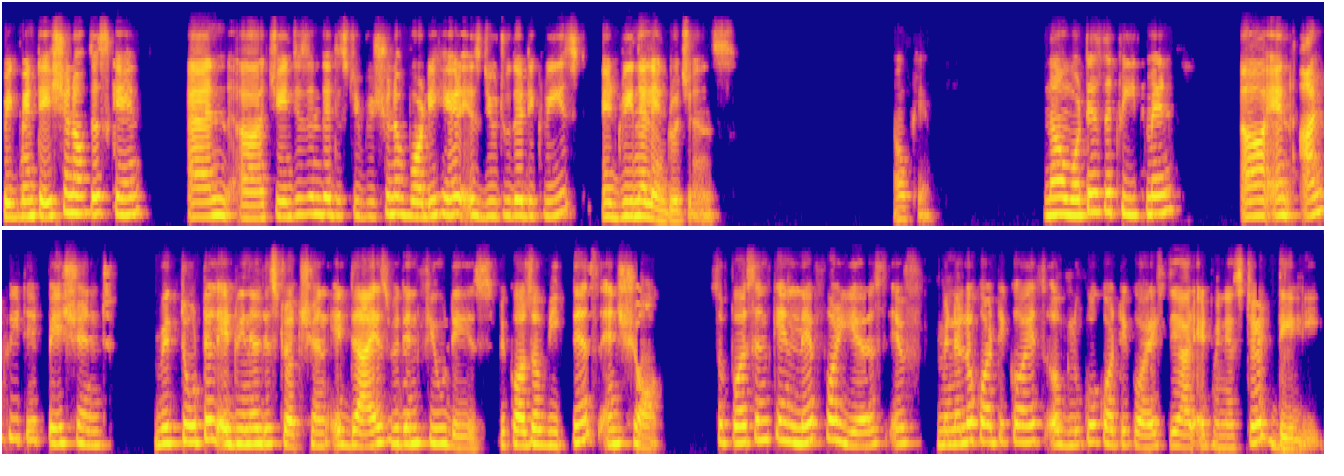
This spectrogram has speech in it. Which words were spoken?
pigmentation of the skin and uh, changes in the distribution of body hair is due to the decreased adrenal androgens. Okay. Now, what is the treatment? Uh, an untreated patient with total adrenal destruction, it dies within few days because of weakness and shock. So person can live for years if mineralocorticoids or glucocorticoids, they are administered daily.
